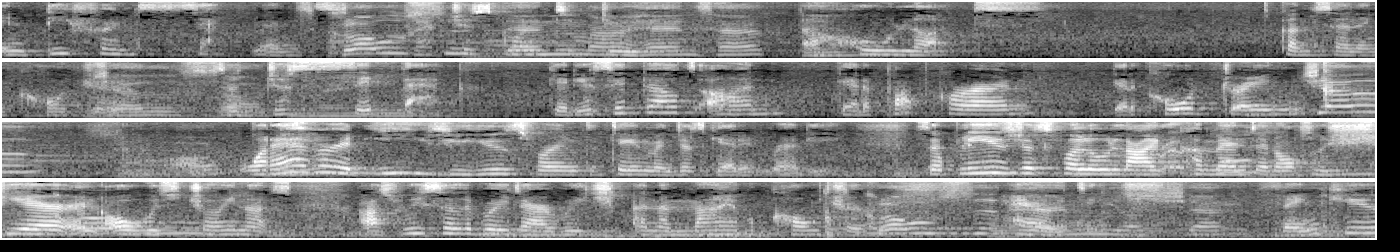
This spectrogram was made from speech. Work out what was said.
in different segments. We're just going to do a whole lot concerning culture. So just sit back, get your seatbelts on, get a popcorn, get a cold drink. Whatever it is you use for entertainment, just get it ready. So please just follow, like, comment, and also share, and always join us as we celebrate our rich and admirable culture heritage. Thank you,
